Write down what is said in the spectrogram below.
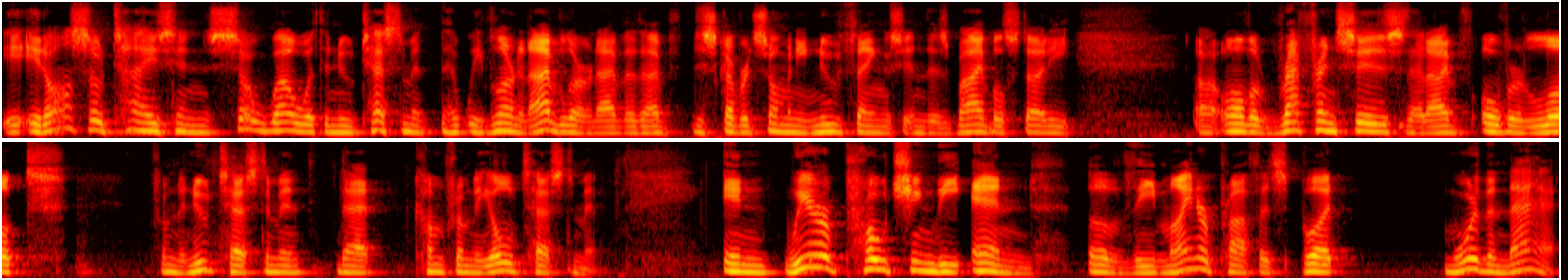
it also ties in so well with the New Testament that we've learned, and I've learned. I've, I've discovered so many new things in this Bible study. Uh, all the references that I've overlooked from the New Testament that come from the Old Testament. And we're approaching the end of the minor prophets, but more than that,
